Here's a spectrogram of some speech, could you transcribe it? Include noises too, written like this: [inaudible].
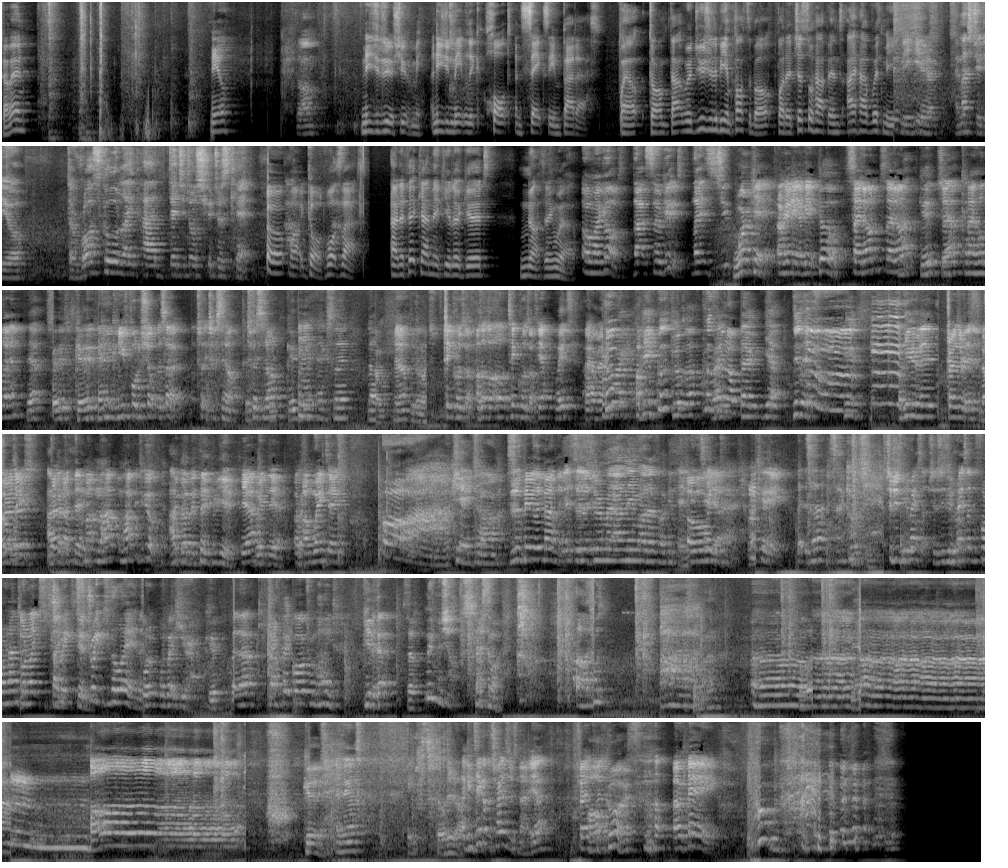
Come in. Neil, Tom. I need you to do a shoot with me. I need you to make me look hot and sexy and badass. Well, Dom, that would usually be impossible, but it just so happens I have with me. Me here in my studio, the Rosco LitePad Digital Shooters Kit. Oh my god, what's that? And if it can make you look good, nothing will. Oh my god, that's so good. Let's shoot. Work it. Okay, okay. Go. Side on, side on. Yeah, good, So, yeah. Can I hold that in? Yeah. Good. Good. Can, can you Photoshop this out? Tw- twist it on. Twist it on. Good. Mm-hmm. good, Excellent. No. No. Take clothes off. I'll, I'll, I'll take clothes off. Yeah. Wait. I have a Okay. Close up. Close right. up. Now, yeah. Do this. Good. Okay, you ready? Trousers. No, Trousers. wait. I've got I'm, the thing. I'm, I'm, ha- I'm happy to go. I've got the thing for you. Yeah? Wait there. Okay, I'm waiting. Okay, Tom. This make me look manly? This is your manly motherfucking thing. Oh Take yeah. that. Okay. Is that is that good? Should I do some press up? Should I do some press up beforehand? Going like straight Good. straight to the leg. What, what about here? Good. Like that. Perfect. Go out from behind. Good. Like that. So, Movement shots. that's the one. Uh, that was- Ah. Uh, uh, mm. Oh. Good. Anything else? Load it I can take off the trousers now. Yeah. Try Of course. [laughs] okay. [laughs]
